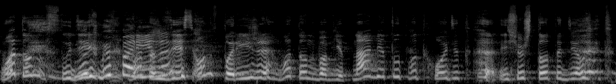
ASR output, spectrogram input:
Вот он в студии. Вот мы в Вот он Париже. здесь, он в Париже. Вот он во Вьетнаме тут вот ходит, еще что-то делает.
